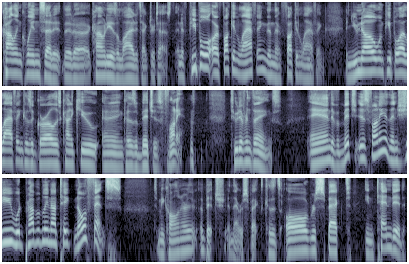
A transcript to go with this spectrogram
Colin quinn said it that uh, comedy is a lie detector test and if people are fucking laughing then they're fucking laughing. And you know when people are laughing because a girl is kind of cute and because a bitch is funny. Two different things and if a bitch is funny, then she would probably not take no offense to me calling her a bitch in that respect because it's all respect intended.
